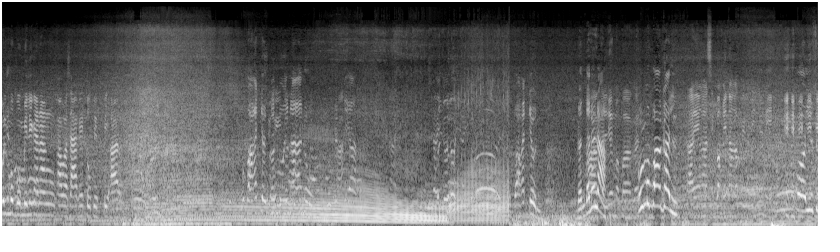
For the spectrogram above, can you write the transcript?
Ito inahabol mo, bumili ka ng Kawasaki 250R. O bakit yun? Doon mo inaano? 250 ah. Bakit yun? Ganda nun ah. Mabagal yun, mabagal. Oh, mabagal. Kaya nga si Baki ng apilin yun eh. Oh, yung si...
